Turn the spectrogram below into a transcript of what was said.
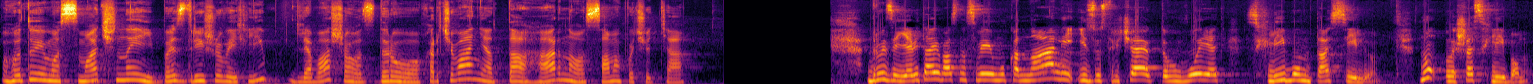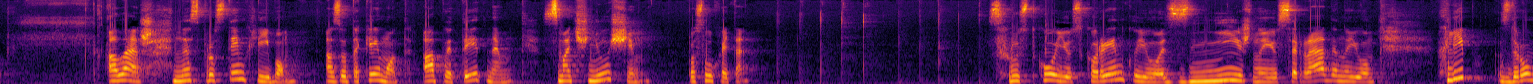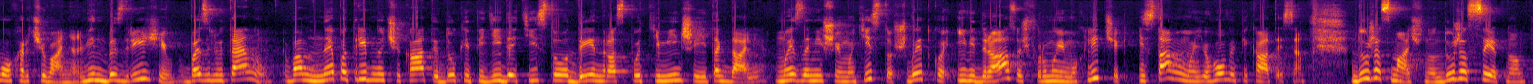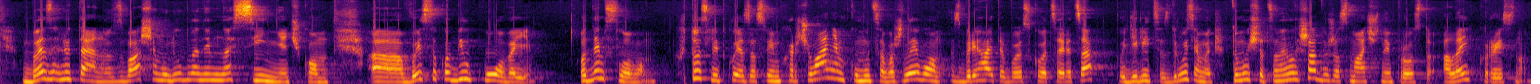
Готуємо смачний бездріжджовий хліб для вашого здорового харчування та гарного самопочуття. Друзі, я вітаю вас на своєму каналі і зустрічаю, як то говорять, з хлібом та сіллю. Ну, лише з хлібом. Але ж не з простим хлібом, а з отаким от апетитним, смачнющим. Послухайте. З хрусткою скоринкою, з ніжною серединою. Хліб здорового харчування. Він без дріжджів, без глютену. Вам не потрібно чекати, доки підійде тісто один раз, потім інший і так далі. Ми замішуємо тісто швидко і відразу ж формуємо хлібчик і ставимо його випікатися. Дуже смачно, дуже ситно, без глютену, з вашим улюбленим насіннячком, високобілковий. Одним словом, хто слідкує за своїм харчуванням, кому це важливо, зберігайте обов'язково цей рецепт, поділіться з друзями, тому що це не лише дуже смачно і просто, але й корисно.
